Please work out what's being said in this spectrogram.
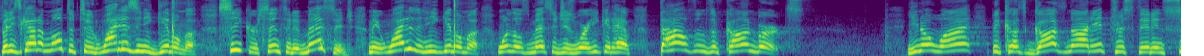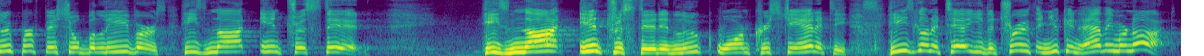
But he's got a multitude. Why doesn't he give them a seeker sensitive message? I mean, why doesn't he give them a, one of those messages where he could have thousands of converts? You know why? Because God's not interested in superficial believers. He's not interested. He's not interested in lukewarm Christianity. He's going to tell you the truth and you can have him or not.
